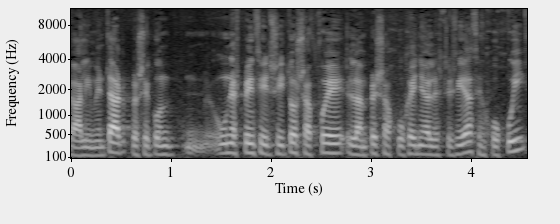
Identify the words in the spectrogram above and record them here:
alimentar, pero una experiencia exitosa fue la empresa jujeña de electricidad en Jujuy,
